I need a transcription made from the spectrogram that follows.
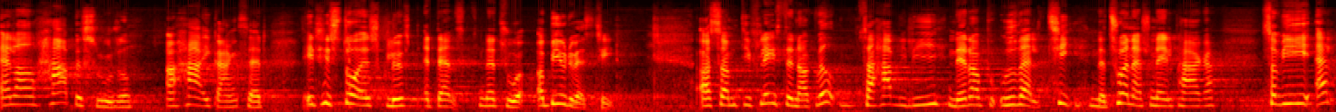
allerede har besluttet og har i gang sat et historisk løft af dansk natur og biodiversitet. Og som de fleste nok ved, så har vi lige netop udvalgt 10 naturnationalparker, så vi i alt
